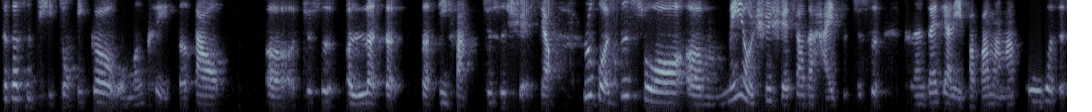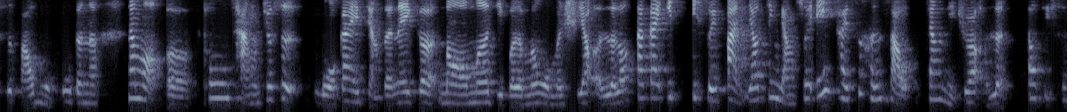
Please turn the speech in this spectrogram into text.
这个是其中一个我们可以得到呃就是 alert 的。的地方就是学校。如果是说，呃，没有去学校的孩子，就是可能在家里爸爸妈妈顾或者是保姆顾的呢，那么，呃，通常就是我刚才讲的那个 normal development，我们需要 alert，大概一一岁半要近两岁，诶，还是很少，这样你就要 alert。到底是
